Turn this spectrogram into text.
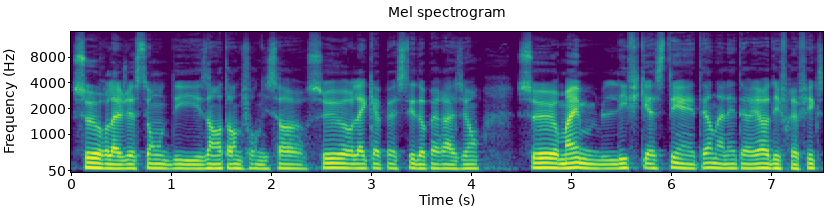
sur la gestion des ententes fournisseurs, sur la capacité d'opération, sur même l'efficacité interne à l'intérieur des frais fixes.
